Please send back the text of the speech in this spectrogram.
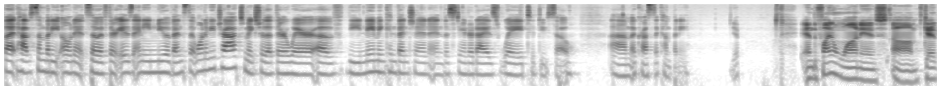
but have somebody own it. So if there is any new events that want to be tracked, make sure that they're aware of the naming convention and the standardized way to do so um, across the company. And the final one is um, get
